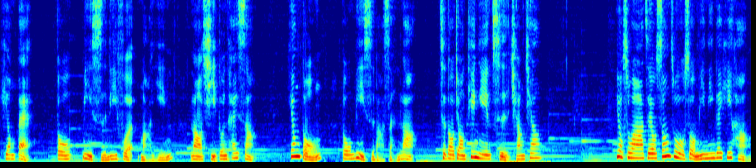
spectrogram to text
向北到密斯利弗玛音，到西顿泰山；向东到密斯巴山那，直到将敌人吃枪枪。约书亚照上主所命令的去行，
